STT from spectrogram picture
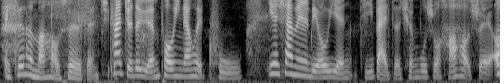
哎、欸，真的蛮好睡的感觉。他觉得原 po 应该会哭，因为下面的留言几百则全部说好好睡哦。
